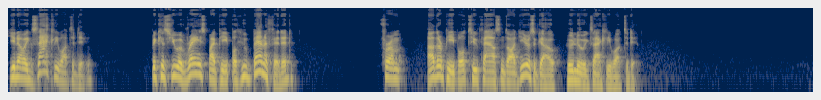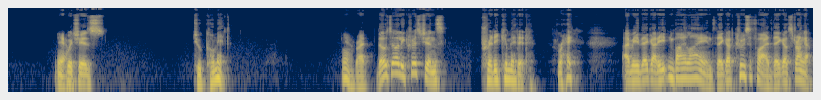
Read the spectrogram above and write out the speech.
You know exactly what to do because you were raised by people who benefited from other people 2,000 odd years ago who knew exactly what to do. Yeah. Which is to commit. Yeah. Right. Those early Christians, pretty committed, right? I mean, they got eaten by lions. They got crucified. They got strung up.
